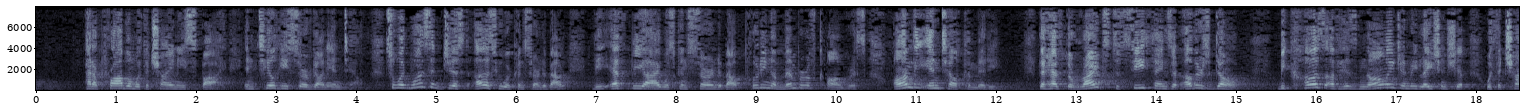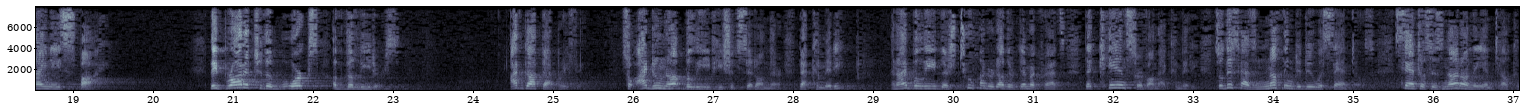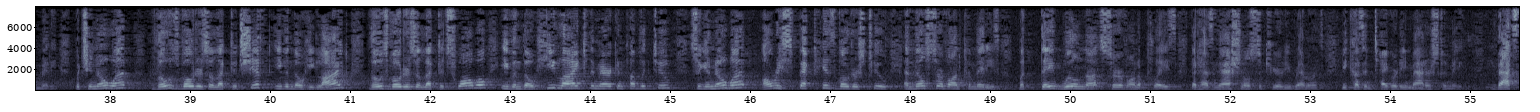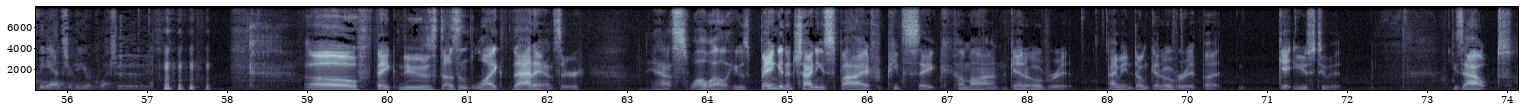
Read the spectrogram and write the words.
had a problem with a Chinese spy until he served on intel. So it wasn't just us who were concerned about it. The FBI was concerned about putting a member of Congress on the intel committee that has the rights to see things that others don't because of his knowledge and relationship with a Chinese spy. They brought it to the works of the leaders. I've got that briefing. So I do not believe he should sit on there. That committee and I believe there's 200 other Democrats that can serve on that committee. So this has nothing to do with Santos. Santos is not on the Intel committee. But you know what? Those voters elected Schiff, even though he lied. Those voters elected Swalwell, even though he lied to the American public too. So you know what? I'll respect his voters too, and they'll serve on committees, but they will not serve on a place that has national security relevance because integrity matters to me. That's the answer to your question. Oh, fake news doesn't like that answer. Yeah, Swalwell, he was banging a Chinese spy for Pete's sake. Come on, get over it. I mean, don't get over it, but get used to it. He's out.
